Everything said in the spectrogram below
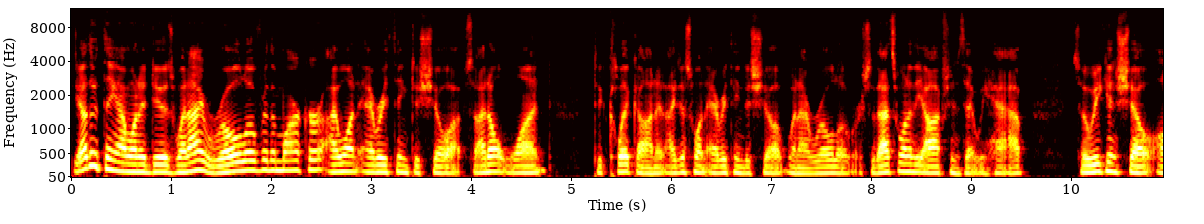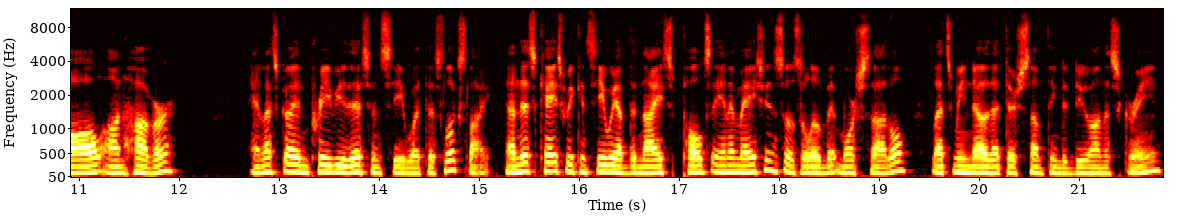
the other thing I want to do is when I roll over the marker, I want everything to show up. So I don't want to click on it. I just want everything to show up when I roll over. So that's one of the options that we have. So we can show all on hover. And let's go ahead and preview this and see what this looks like. Now in this case, we can see we have the nice pulse animation, so it's a little bit more subtle. Lets me know that there's something to do on the screen.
